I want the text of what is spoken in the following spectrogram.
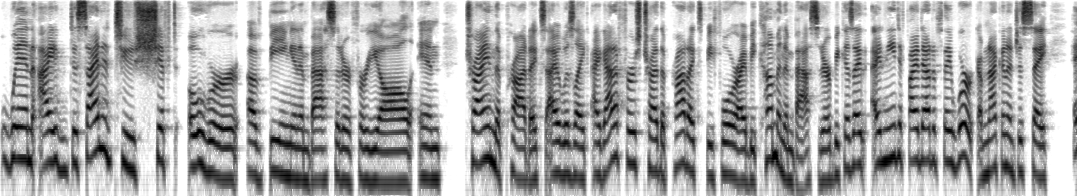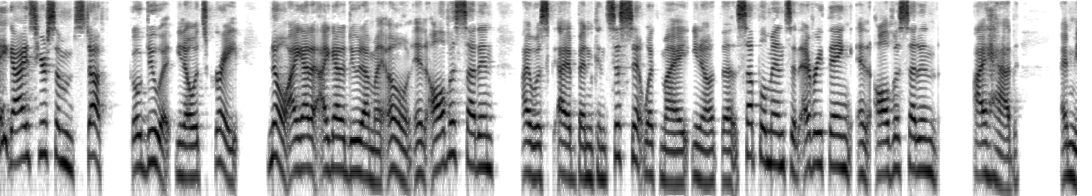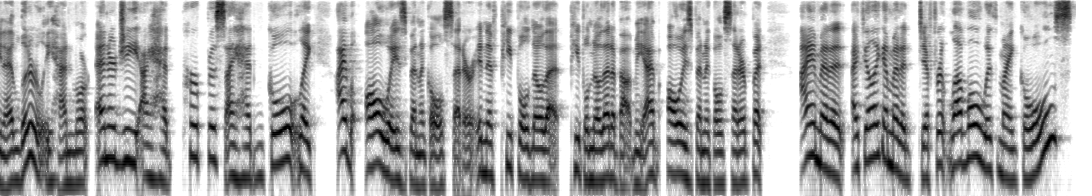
When I decided to shift over of being an ambassador for y'all and trying the products, I was like, I got to first try the products before I become an ambassador because I, I need to find out if they work. I'm not going to just say, Hey guys, here's some stuff. Go do it. You know, it's great. No, I gotta, I gotta do it on my own. And all of a sudden I was, I have been consistent with my, you know, the supplements and everything. And all of a sudden I had I mean, I literally had more energy. I had purpose. I had goal. Like I've always been a goal setter. And if people know that, people know that about me. I've always been a goal setter, but I am at a, I feel like I'm at a different level with my goals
